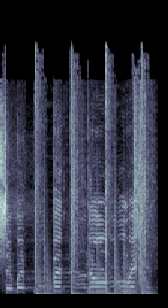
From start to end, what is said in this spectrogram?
Said we're down the road, we're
